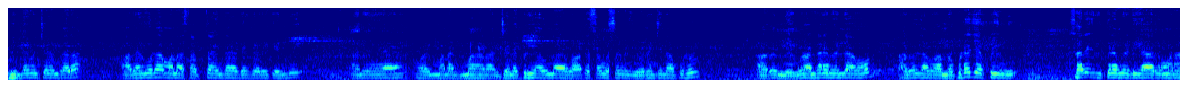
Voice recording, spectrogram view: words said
విన్నవించడం ద్వారా ఆమె కూడా మన సప్తా ఇంద్రారెడ్డి గారికి వెళ్ళి ఆమె మన మన జనప్రియ ఉన్న వాటర్ సమస్యను వివరించినప్పుడు ఆ రోజు మేము కూడా అందరం వెళ్ళాము. ఆ రోజు ఆమె కూడా చెప్పింది సరే విక్రమ్ రెడ్డి గారు మన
